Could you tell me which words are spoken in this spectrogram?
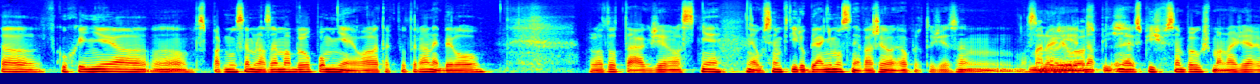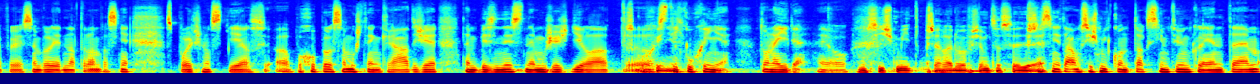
v kuchyni a spadnul jsem na zem a bylo po mně, jo, ale tak to teda nebylo. Bylo to tak, že vlastně já už jsem v té době ani moc nevařil, jo, protože jsem vlastně byl jedna, spíš. Ne, spíš jsem byl už manažer, protože jsem byl jednatelem vlastně společnosti a, a pochopil jsem už tenkrát, že ten biznis nemůžeš dělat z, z té kuchyně. To nejde. Jo. Musíš mít přehled o všem, co se děje. Přesně tak, musíš mít kontakt s tím tvým klientem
